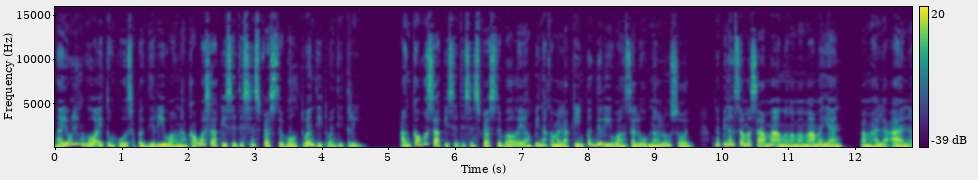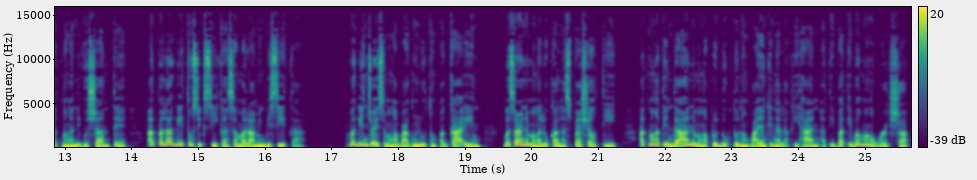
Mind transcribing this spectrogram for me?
Ngayong linggo ay tungkol sa pagdiriwang ng Kawasaki Citizens Festival 2023. Ang Kawasaki Citizens Festival ay ang pinakamalaking pagdiriwang sa loob ng lungsod na pinagsama-sama ang mga mamamayan, pamahalaan at mga negosyante at palagi itong siksikan sa maraming bisita. Mag-enjoy sa mga bagong lutong pagkain, basar ng mga lokal na specialty at mga tindahan ng mga produkto ng bayang kinalakihan at iba't ibang mga workshop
